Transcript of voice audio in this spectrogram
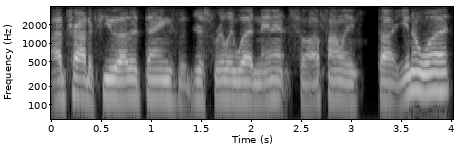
I tried a few other things, but just really wasn't in it. So I finally thought, you know what?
